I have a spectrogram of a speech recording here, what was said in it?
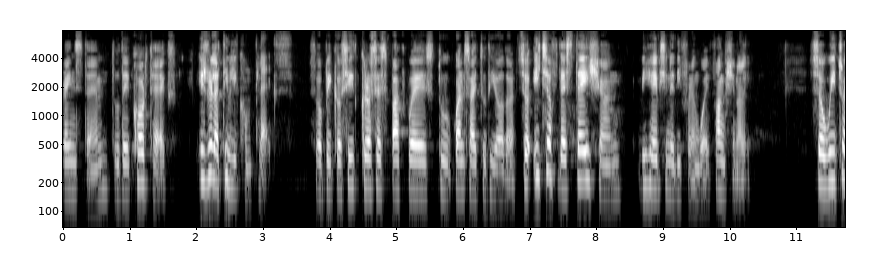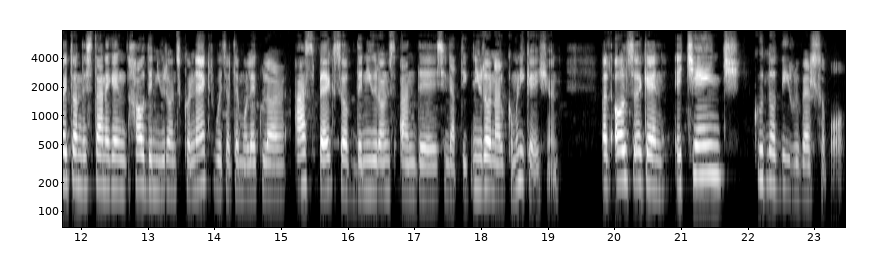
brainstem to the cortex, is relatively complex. So because it crosses pathways to one side to the other. So each of the station behaves in a different way functionally. So we try to understand again how the neurons connect, which are the molecular aspects of the neurons and the synaptic neuronal communication. But also again, a change could not be reversible.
